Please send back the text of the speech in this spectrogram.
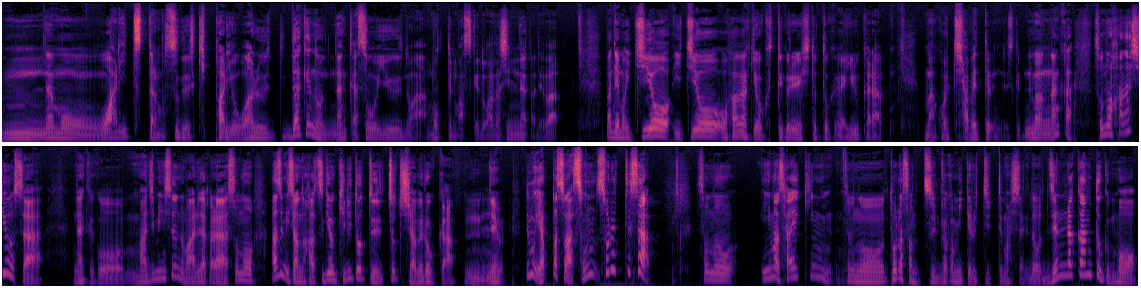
うんもう終わりっつったらもうすぐきっぱり終わるだけのなんかそういうのは持ってますけど私の中では。まあでも一応一応おはがきを送ってくれる人とかがいるからまあこうやって喋ってるんですけどでもなんかその話をさなんかこう真面目にするのもあれだからその安住さんの発言を切り取ってちょっと喋ろうか、うんね、でもやっぱさそそれってさその今最近その寅さんのつぶやか見てるって言ってましたけど全裸監督も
